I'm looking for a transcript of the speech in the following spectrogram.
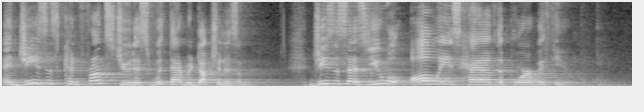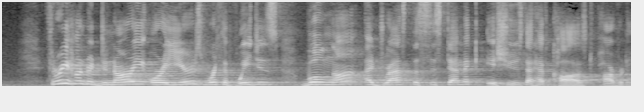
And Jesus confronts Judas with that reductionism. Jesus says, You will always have the poor with you. 300 denarii or a year's worth of wages will not address the systemic issues that have caused poverty.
